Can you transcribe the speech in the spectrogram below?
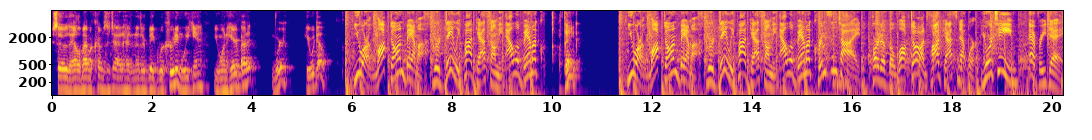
So the Alabama Crimson Tide had another big recruiting weekend. You want to hear about it? We're here. We go. You are locked on Bama, your daily podcast on the Alabama. I think. You are locked on Bama, your daily podcast on the Alabama Crimson Tide, part of the Locked On Podcast Network. Your team every day.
